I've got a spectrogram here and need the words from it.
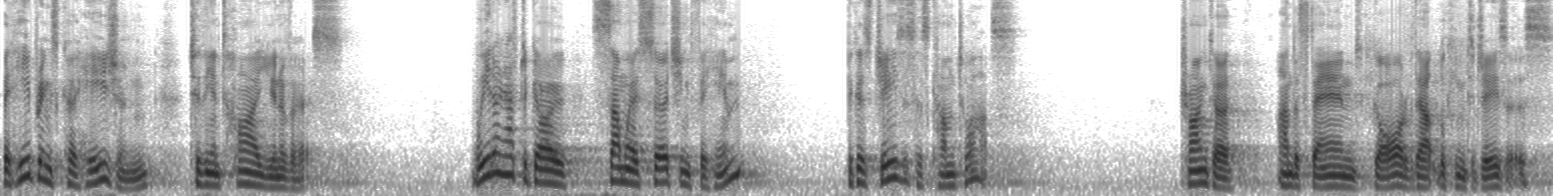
but he brings cohesion to the entire universe. We don't have to go somewhere searching for him because Jesus has come to us. Trying to understand God without looking to Jesus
